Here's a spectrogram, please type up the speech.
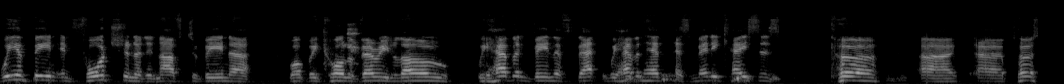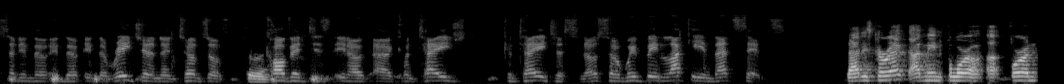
We have been fortunate enough to be in a, what we call a very low, we haven't been, if that, we haven't had as many cases per uh, uh, person in the in the in the region in terms of sure. COVID you know uh, contagious contagious. You know, so we've been lucky in that sense. That is correct. I mean, for uh, for an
